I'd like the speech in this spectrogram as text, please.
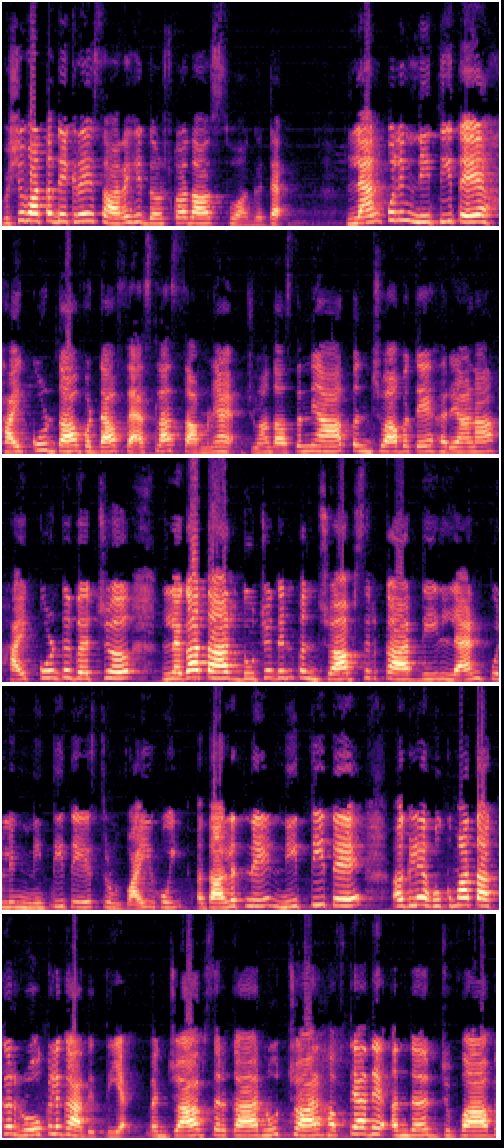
ਵਿਸ਼ਵ ਵਾਰਤਾ ਦੇਖ ਰਹੇ ਸਾਰੇ ਹੀ ਦਰਸ਼ਕਾਂ ਦਾ ਸਵਾਗਤ ਹੈ। ਲੈਂਡ ਪੁਲਿੰਗ ਨੀਤੀ ਤੇ ਹਾਈ ਕੋਰਟ ਦਾ ਵੱਡਾ ਫੈਸਲਾ ਸਾਹਮਣੇ ਆਇਆ। ਜਿਹਾਂ ਦੱਸ ਦਿੰਦੇ ਆ ਪੰਜਾਬ ਅਤੇ ਹਰਿਆਣਾ ਹਾਈ ਕੋਰਟ ਦੇ ਵਿੱਚ ਲਗਾਤਾਰ ਦੂਜੇ ਦਿਨ ਪੰਜਾਬ ਸਰਕਾਰ ਦੀ ਲੈਂਡ ਪੁਲਿੰਗ ਨੀਤੀ ਤੇ ਸੁਣਵਾਈ ਹੋਈ। ਅਦਾਲਤ ਨੇ ਨੀਤੀ ਤੇ ਅਗਲੇ ਹੁਕਮਾਂ ਤੱਕ ਰੋਕ ਲਗਾ ਦਿੱਤੀ ਹੈ। ਪੰਜਾਬ ਸਰਕਾਰ ਨੂੰ 4 ਹਫ਼ਤਿਆਂ ਦੇ ਅੰਦਰ ਜਵਾਬ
